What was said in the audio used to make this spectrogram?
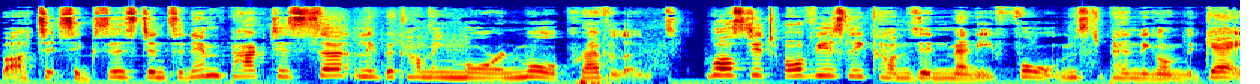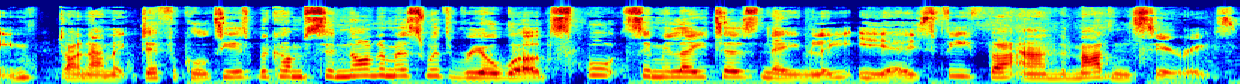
but its existence and impact is certainly becoming more and more prevalent. Whilst it obviously comes in many forms depending on the game, dynamic difficulty has become synonymous with real world sports simulators, namely EA's FIFA and the Madden series.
